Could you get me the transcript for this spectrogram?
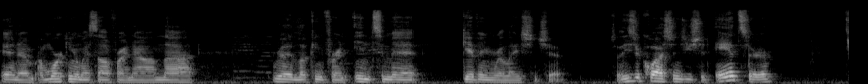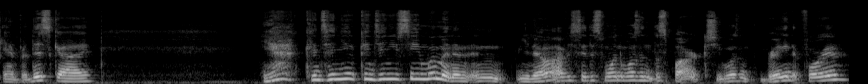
And I'm, I'm working on myself right now. I'm not really looking for an intimate, giving relationship. So these are questions you should answer. And for this guy, yeah, continue continue seeing women, and, and you know, obviously this one wasn't the spark. She wasn't bringing it for you.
